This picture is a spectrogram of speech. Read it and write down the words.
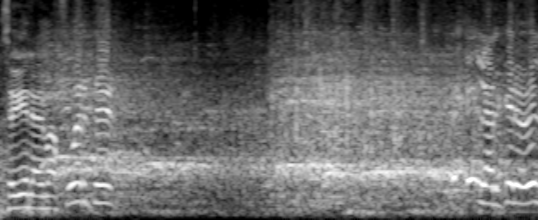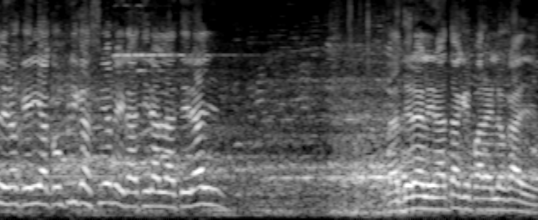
Se viene al más fuerte. El arquero de Vélez no quería complicaciones la tira al lateral. Lateral en ataque para el local.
